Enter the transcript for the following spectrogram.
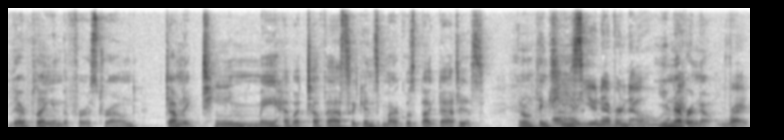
They're playing in the first round. Dominic Thiem may have a tough ass against Marcos Baghdatis. I don't think Uh, he's. you never know. you never know. Right.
